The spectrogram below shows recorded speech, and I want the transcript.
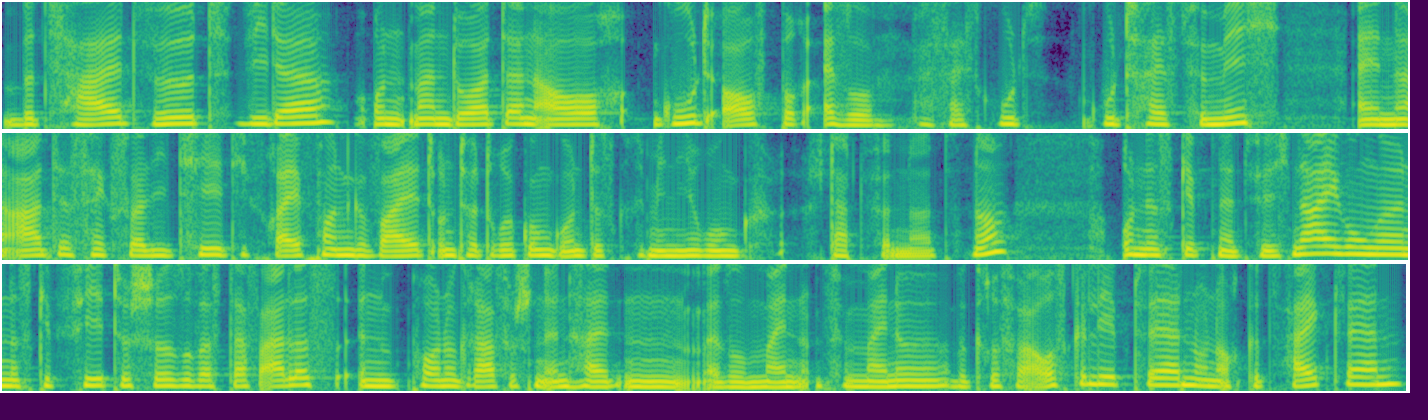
bezahlt wird wieder und man dort dann auch gut aufbereitet, also was heißt gut? Gut heißt für mich eine Art der Sexualität, die frei von Gewalt, Unterdrückung und Diskriminierung stattfindet. Ne? Und es gibt natürlich Neigungen, es gibt Fetische, sowas darf alles in pornografischen Inhalten, also mein, für meine Begriffe ausgelebt werden und auch gezeigt werden.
